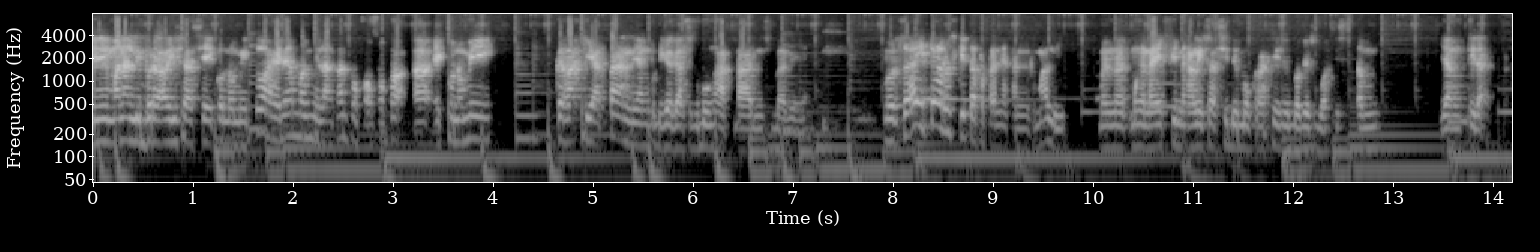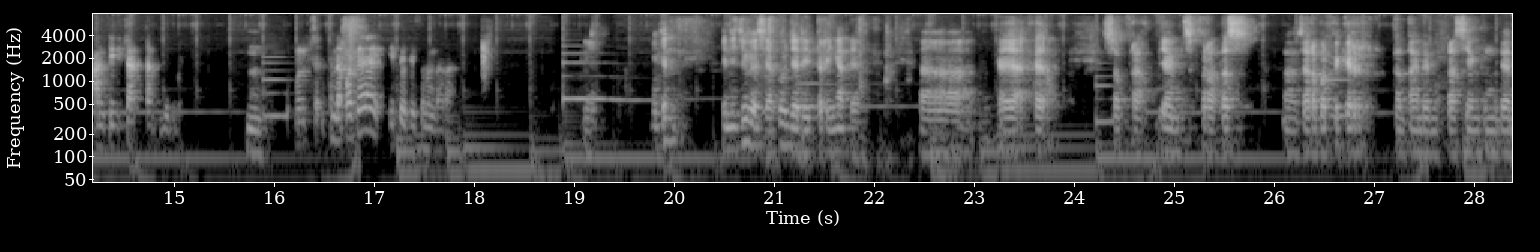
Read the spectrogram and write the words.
ini mana liberalisasi ekonomi itu akhirnya menghilangkan pokok-pokok uh, ekonomi kerakyatan yang digagas Bung Hatta dan sebagainya. Menurut saya itu harus kita pertanyakan kembali mengenai finalisasi demokrasi sebagai sebuah sistem yang tidak anti cacat gitu. Hmm. Pendapat saya itu sih sementara. Ya. Mungkin ini juga sih aku jadi teringat ya uh, kayak kayak Sokrat yang Sokrates uh, cara berpikir tentang demokrasi yang kemudian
